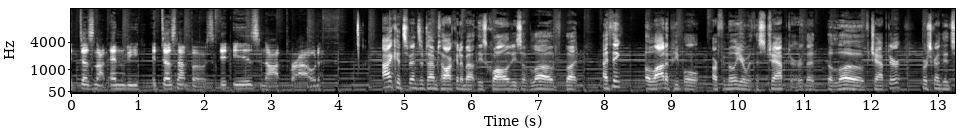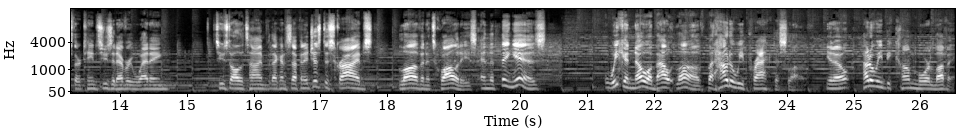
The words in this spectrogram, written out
it does not envy, it does not boast, it is not proud. I could spend some time talking about these qualities of love, but I think a lot of people are familiar with this chapter, the, the love chapter, 1 Corinthians 13. It's used at every wedding, it's used all the time for that kind of stuff. And it just describes love and its qualities. And the thing is, we can know about love, but how do we practice love? You know, how do we become more loving?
